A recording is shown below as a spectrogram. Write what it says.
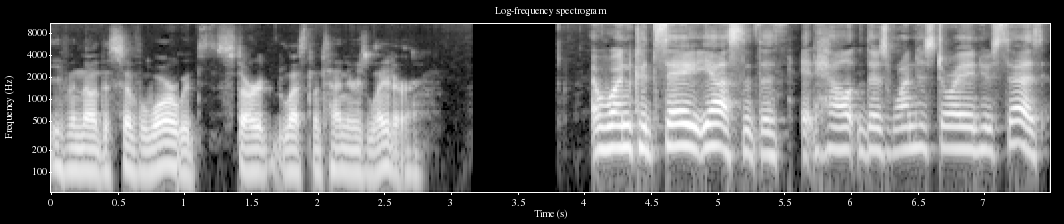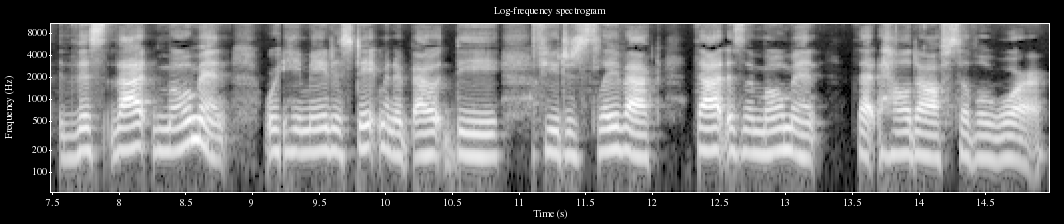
even though the Civil War would start less than 10 years later. One could say yes that the, it held there's one historian who says this that moment where he made his statement about the fugitive slave act that is a moment that held off civil war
